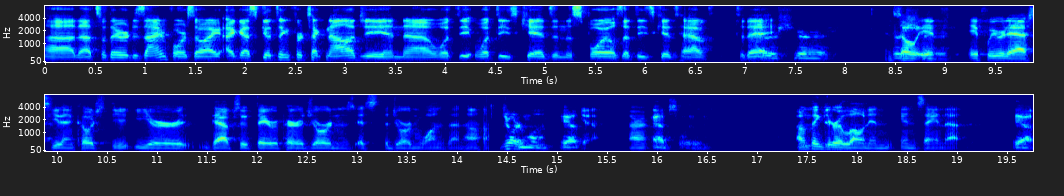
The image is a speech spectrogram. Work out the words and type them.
uh, that's what they were designed for. So I, I guess good thing for technology and uh, what the what these kids and the spoils that these kids have today. For sure. And For so sure. if if we were to ask you then, Coach, y- your the absolute favorite pair of Jordans, it's the Jordan ones, then, huh? Jordan one. Yeah. Yeah. All right. Absolutely. I don't think you're alone in in saying that. Yeah.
